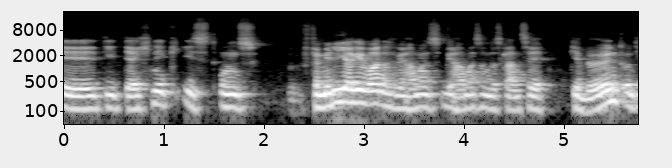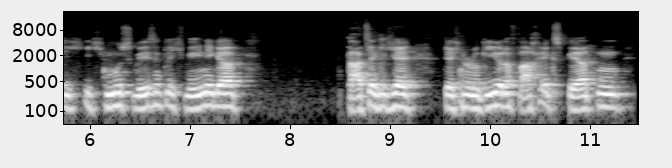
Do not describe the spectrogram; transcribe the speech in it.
die, die Technik ist uns familiar geworden, also wir haben uns, wir haben uns an das Ganze gewöhnt und ich, ich muss wesentlich weniger tatsächliche Technologie- oder Fachexperten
